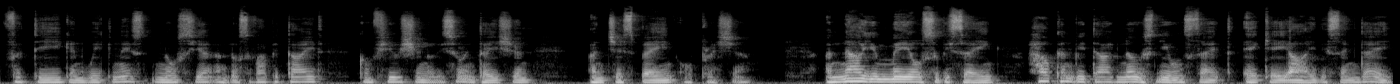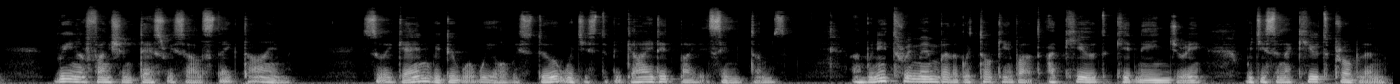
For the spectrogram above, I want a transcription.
fatigue and weakness, nausea and loss of appetite, confusion or disorientation, and chest pain or pressure. And now you may also be saying, how can we diagnose new onset AKI the same day? Renal function test results take time. So again, we do what we always do, which is to be guided by the symptoms. And we need to remember that we're talking about acute kidney injury, which is an acute problem.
